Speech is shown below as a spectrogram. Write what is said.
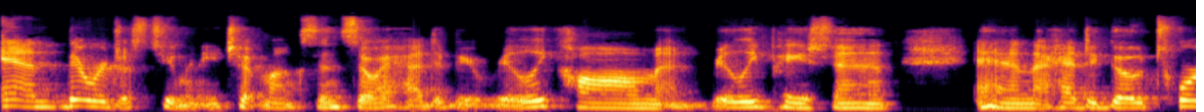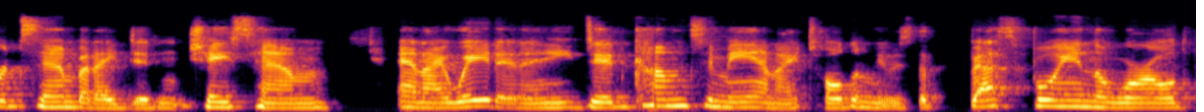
And there were just too many chipmunks. And so I had to be really calm and really patient. And I had to go towards him, but I didn't chase him. And I waited and he did come to me. And I told him he was the best boy in the world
